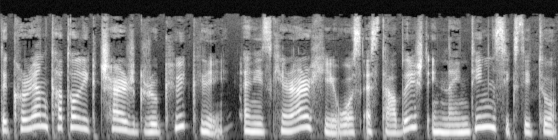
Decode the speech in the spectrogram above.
The Korean Catholic Church grew quickly and its hierarchy was established in 1962.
